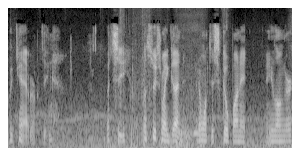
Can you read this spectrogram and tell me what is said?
We can't have everything. Let's see. Let's fix my gun. I don't want the scope on it any longer.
